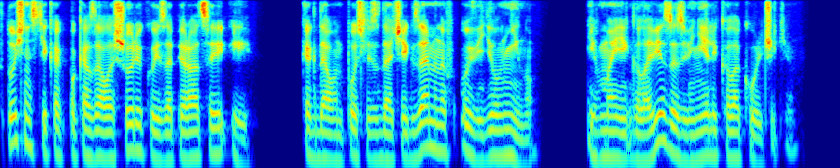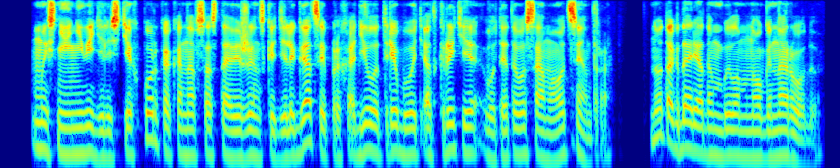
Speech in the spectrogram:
В точности, как показалось Шорику из операции «И», когда он после сдачи экзаменов увидел Нину. И в моей голове зазвенели колокольчики. Мы с ней не виделись с тех пор, как она в составе женской делегации проходила требовать открытия вот этого самого центра. Но тогда рядом было много народу.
